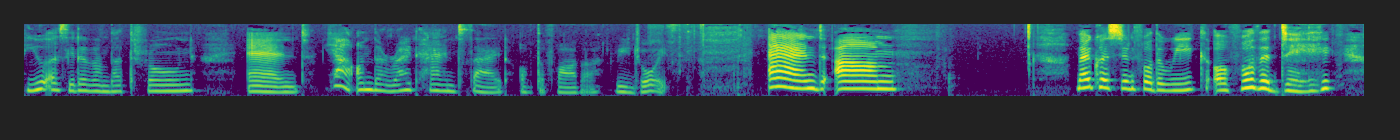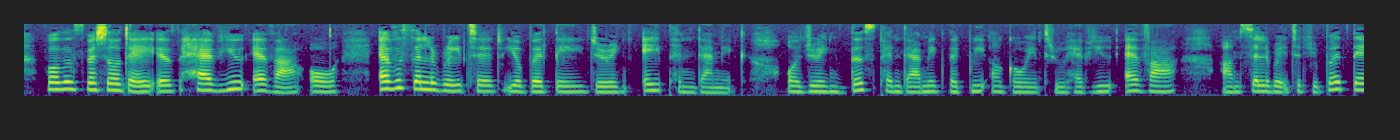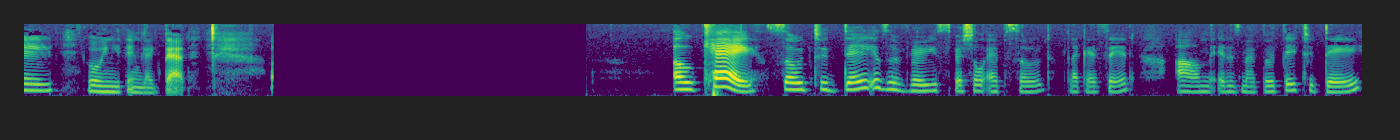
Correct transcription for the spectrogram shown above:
you are seated on that throne and yeah, on the right hand side of the Father, rejoice. And um, my question for the week or for the day, for the special day is Have you ever or ever celebrated your birthday during a pandemic or during this pandemic that we are going through? Have you ever um, celebrated your birthday or anything like that? Okay, so today is a very special episode. Like I said, um, it is my birthday today.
